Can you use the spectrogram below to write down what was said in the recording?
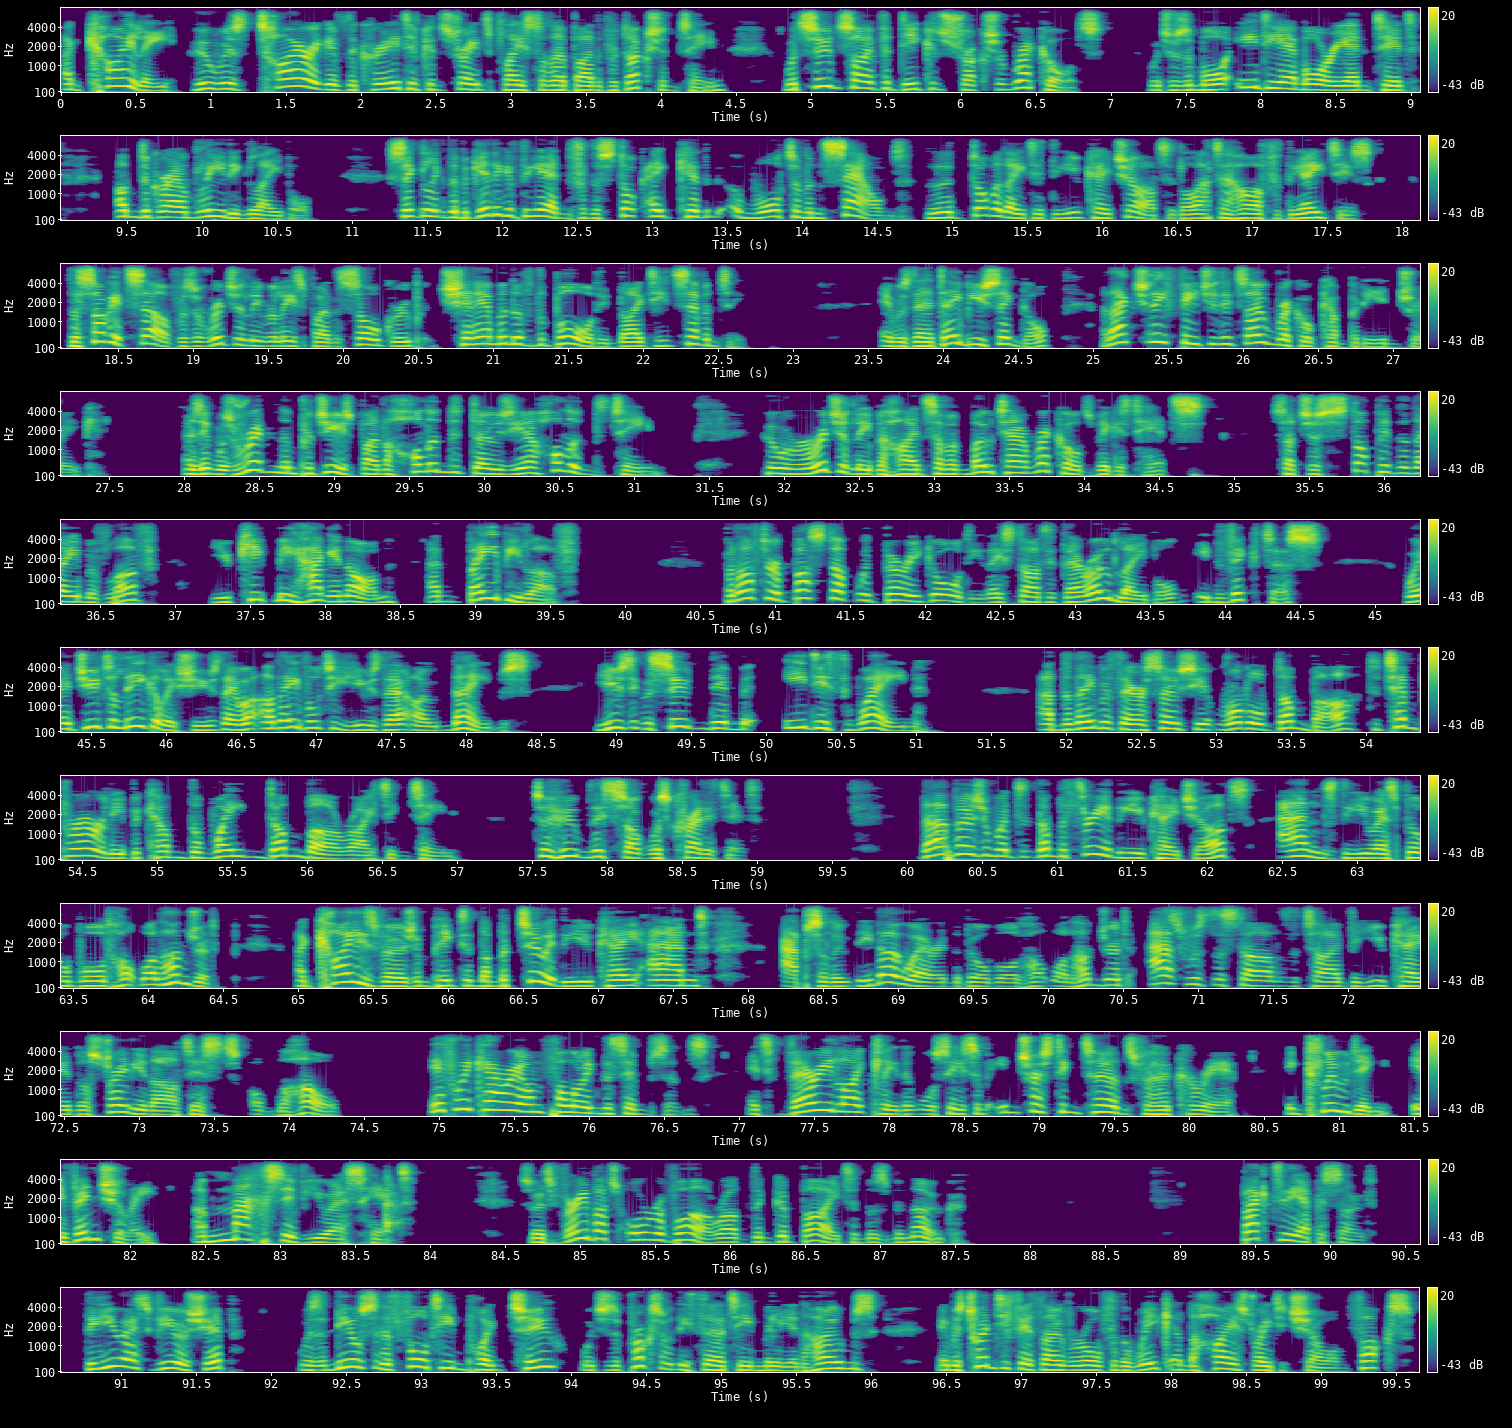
and Kylie, who was tiring of the creative constraints placed on her by the production team, would soon sign for Deconstruction Records, which was a more EDM oriented, underground leading label, signaling the beginning of the end for the Stock Aitken and Waterman sound that had dominated the UK charts in the latter half of the 80s. The song itself was originally released by the soul group Chairman of the Board in 1970. It was their debut single and actually featured its own record company intrigue as it was written and produced by the Holland Dozier Holland team, who were originally behind some of Motown Records' biggest hits, such as Stop in the Name of Love, You Keep Me Hanging On, and Baby Love. But after a bust up with Berry Gordy, they started their own label, Invictus, where due to legal issues they were unable to use their own names, using the pseudonym Edith Wayne and the name of their associate Ronald Dunbar to temporarily become the Wayne Dunbar writing team to whom this song was credited. That version went to number three in the UK charts and the US Billboard Hot 100, and Kylie's version peaked at number two in the UK and absolutely nowhere in the Billboard Hot 100, as was the style of the time for UK and Australian artists on the whole. If we carry on following The Simpsons, it's very likely that we'll see some interesting turns for her career, including, eventually, a massive US hit. So it's very much au revoir rather than goodbye to Ms. Minogue. Back to the episode. The US viewership was a Nielsen of 14.2, which is approximately 13 million homes. It was 25th overall for the week and the highest rated show on Fox.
